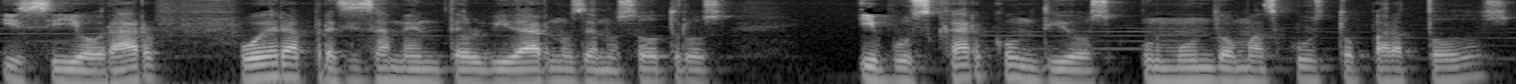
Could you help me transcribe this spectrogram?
Y si orar fuera precisamente olvidarnos de nosotros y buscar con Dios un mundo más justo para todos?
